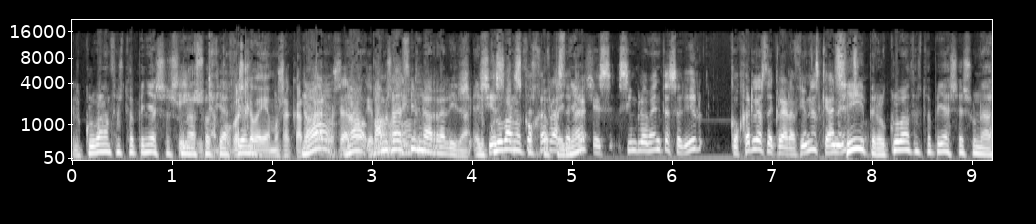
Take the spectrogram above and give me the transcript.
el Club Baloncesto Peñas es una asociación. Tampoco es que vayamos a cargar. No, no vamos a decir una realidad. El Club Baloncesto Peñas es simplemente seguir coger las declaraciones que han hecho. Sí, pero el Club Baloncesto Peñas es una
